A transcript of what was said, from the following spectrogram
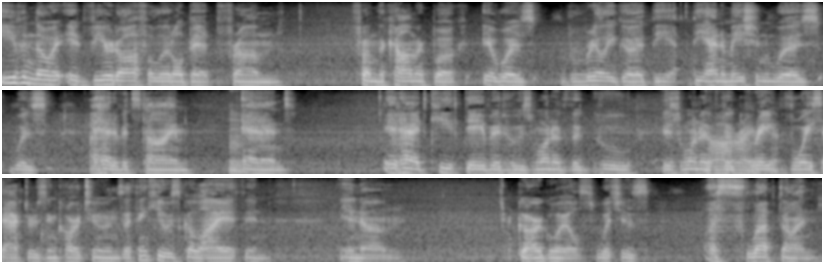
even though it, it veered off a little bit from from the comic book, it was really good. the The animation was was ahead of its time, Hmm. and it had Keith David, who's one of the who is one of Oh, the right, great yeah. voice actors in cartoons. I think he was Goliath in in um, Gargoyles, which is a slept on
